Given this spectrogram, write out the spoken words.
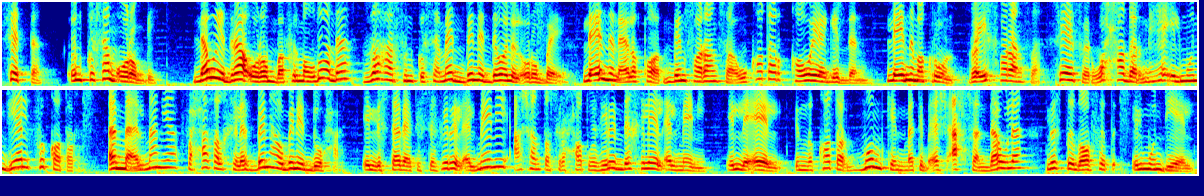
6 انقسام أوروبي. لو يدرى أوروبا في الموضوع ده ظهر في انقسامات بين الدول الأوروبية لأن العلاقات بين فرنسا وقطر قوية جدا لأن ماكرون رئيس فرنسا سافر وحضر نهائي المونديال في قطر. أما ألمانيا فحصل خلاف بينها وبين الدوحة اللي استدعت السفير الألماني عشان تصريحات وزير الداخلية الألماني اللي قال إن قطر ممكن ما تبقاش أحسن دولة لاستضافة المونديال.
